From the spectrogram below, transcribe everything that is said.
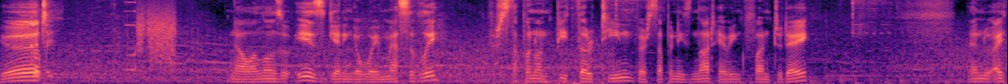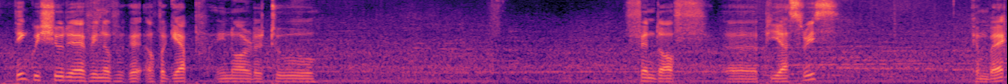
Good. Copy. Now Alonso is getting away massively. Verstappen on P13. Verstappen is not having fun today. And I think we should have enough of a- gap in order to fend off uh, Piastris. Come back.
